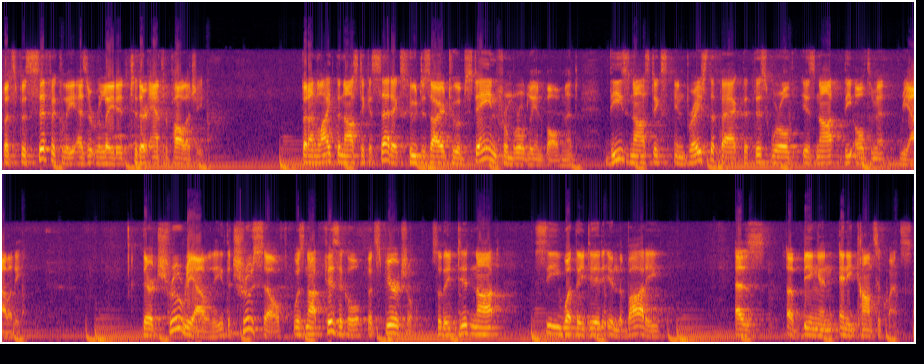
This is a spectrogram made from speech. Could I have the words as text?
but specifically as it related to their anthropology. But unlike the Gnostic ascetics who desired to abstain from worldly involvement, these Gnostics embraced the fact that this world is not the ultimate reality. Their true reality, the true self, was not physical but spiritual. So they did not see what they did in the body as of being in any consequence.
